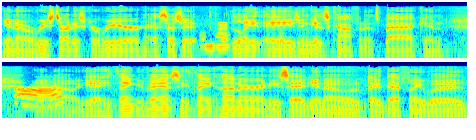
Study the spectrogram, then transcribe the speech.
you know, restart his career at such a mm-hmm. late age and get his confidence back. And Aw. you know, yeah, he thanked Vince, he thanked Hunter, and he said, you know, they definitely would.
